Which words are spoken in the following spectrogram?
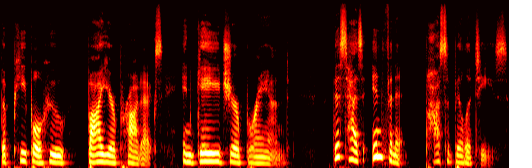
the people who buy your products, engage your brand. This has infinite possibilities.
